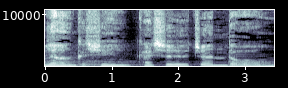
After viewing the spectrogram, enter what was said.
两颗心开始震动，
